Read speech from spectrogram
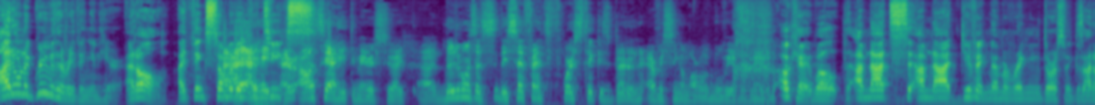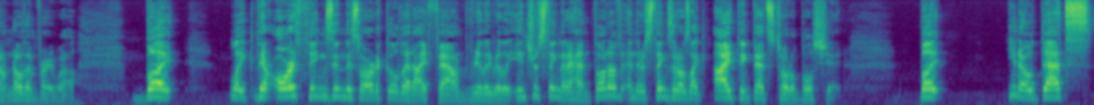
I don't agree with everything in here at all. I think some of the I, I hate, critiques. I, honestly, I hate the Mary Sue. I, uh, they're the ones that they said Fantastic Four stick is better than every single Marvel movie ever made. okay, well, I'm not. I'm not giving them a ringing endorsement because I don't know them very well, but. Like there are things in this article that I found really, really interesting that I hadn't thought of, and there's things that I was like, I think that's total bullshit. But you know, that's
